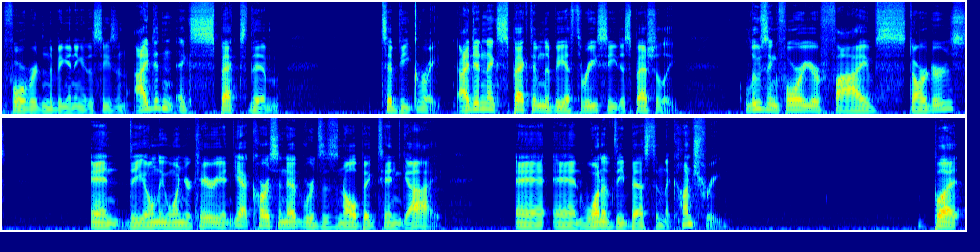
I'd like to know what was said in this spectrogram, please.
forward in the beginning of the season. I didn't expect them to be great. I didn't expect them to be a three seed, especially losing four of your five starters, and the only one you're carrying. Yeah, Carson Edwards is an All Big Ten guy, and and one of the best in the country. But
